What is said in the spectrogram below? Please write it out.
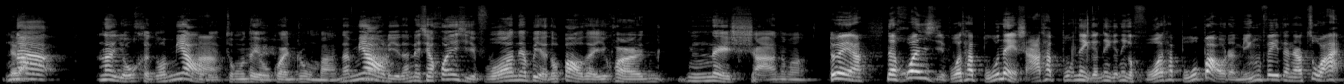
那。那有很多庙里总得有观众吧？那庙里的那些欢喜佛，那不也都抱在一块儿那啥呢吗？对呀，那欢喜佛他不那啥，他不那个那个那个佛，他不抱着明妃在那做爱，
